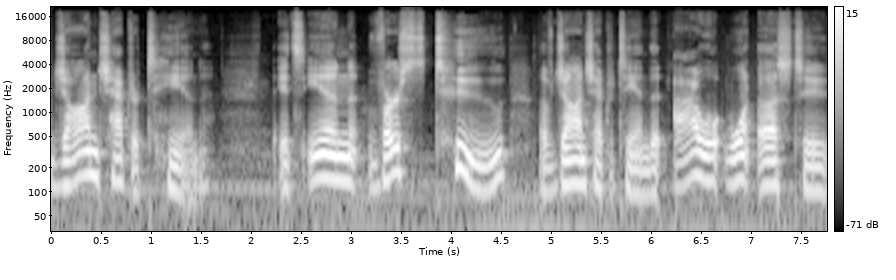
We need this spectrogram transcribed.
John chapter 10 it's in verse 2 of John chapter 10 that I want us to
